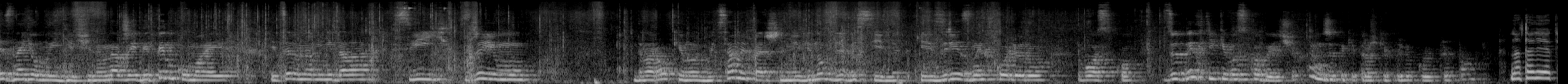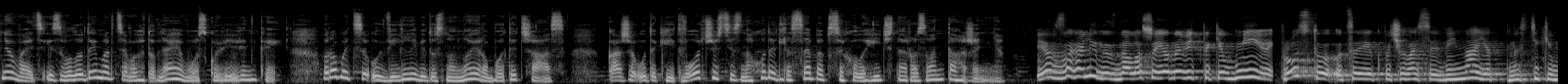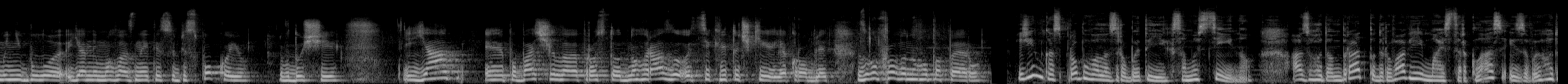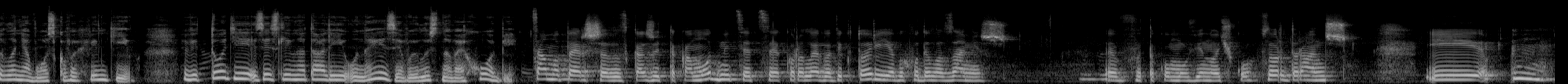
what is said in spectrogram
для знайомої дівчини. Вона вже й дитинку має. І це вона мені дала свій, вже йому два роки, мабуть, саме перший мій вінок для весілля. Такий з різних кольорів воску. З одних тільки восковичок. Він вже такий трошки пилюкою припав. Наталія Кньовець із Володимирця виготовляє воскові вінки. Робить це у вільний від основної роботи час. Каже, у такій творчості знаходить для себе психологічне розвантаження. Я взагалі не знала, що я навіть таке вмію. Просто це як почалася війна, я настільки мені було, я не могла знайти собі спокою в душі. І я е, побачила просто одного разу ось ці квіточки, як роблять, з гофрованого паперу. Жінка спробувала зробити їх самостійно, а згодом брат подарував їй майстер-клас із виготовлення воскових вінків. Відтоді, зі слів Наталії, у неї з'явилось нове хобі. Саме перша, скажуть, така модниця це королева Вікторія виходила заміж е, в такому віночку, флор d'orange. І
